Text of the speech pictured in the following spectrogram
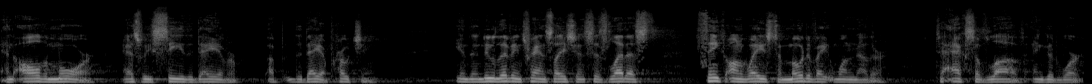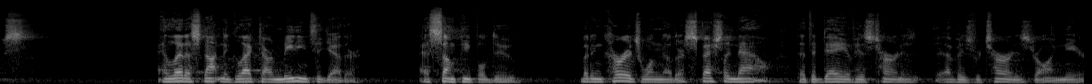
and all the more as we see the day, of, the day approaching. In the New Living Translation, it says, Let us think on ways to motivate one another to acts of love and good works. And let us not neglect our meeting together, as some people do, but encourage one another, especially now that the day of his turn is, of his return is drawing near.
